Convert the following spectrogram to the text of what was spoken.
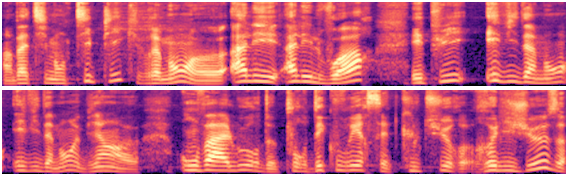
un bâtiment typique, vraiment, euh, allez, allez le voir. Et puis, évidemment, évidemment, eh bien, euh, on va à Lourdes pour découvrir cette culture religieuse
